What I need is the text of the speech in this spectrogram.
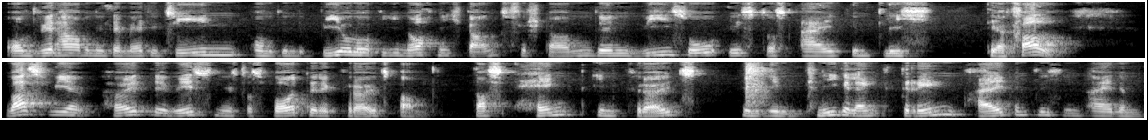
Und wir haben in der Medizin und in der Biologie noch nicht ganz verstanden, wieso ist das eigentlich der Fall. Was wir heute wissen, ist das vordere Kreuzband. Das hängt im Kreuz, im, im Kniegelenk drin, eigentlich in einem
